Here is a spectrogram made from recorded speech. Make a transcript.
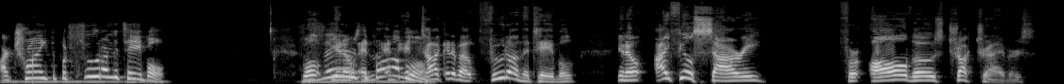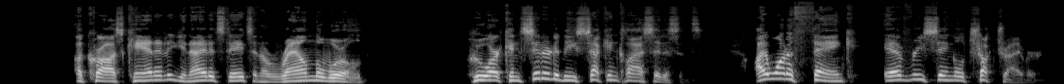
are trying to put food on the table. Well, There's you know, and, and, and talking about food on the table, you know, I feel sorry for all those truck drivers across Canada, United States, and around the world who are considered to be second class citizens. I want to thank every single truck driver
